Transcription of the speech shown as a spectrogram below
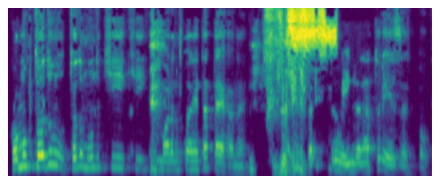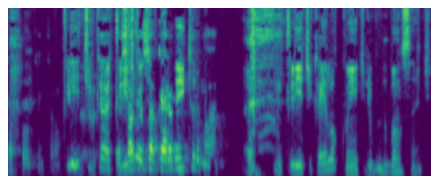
Como todo, todo mundo que, que, que, mora no planeta Terra, né? A gente está destruindo a natureza, pouco a pouco. Então. Crítica, crítica. Eu só, eu só quero me enturmar. crítica eloquente de Bruno Bonsante.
